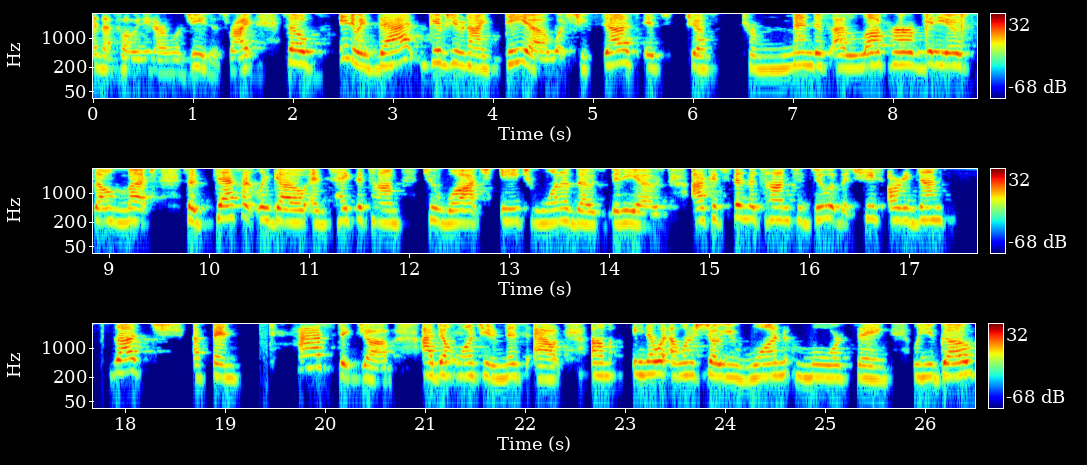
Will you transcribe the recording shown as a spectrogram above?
And that's why we need our Lord Jesus, right? So, anyway, that gives you an idea what she does. It's just tremendous. I love her videos so much. So definitely go and take the time to watch each one of those videos. I could spend the time to do it, but she's already done such a fantastic job. I don't want you to miss out. Um, you know what? I want to show you one more thing. When you go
